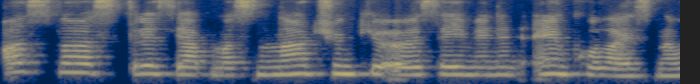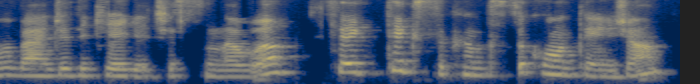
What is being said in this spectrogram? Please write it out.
Asla stres yapmasınlar çünkü ÖSYM'nin en kolay sınavı bence dikey geçiş sınavı. Tek, tek sıkıntısı kontenjan.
